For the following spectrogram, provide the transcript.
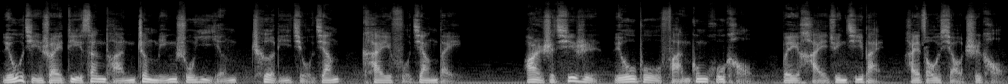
刘瑾率第三团郑明书一营撤离九江，开赴江北。二十七日，刘部反攻湖口，为海军击败，还走小池口，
